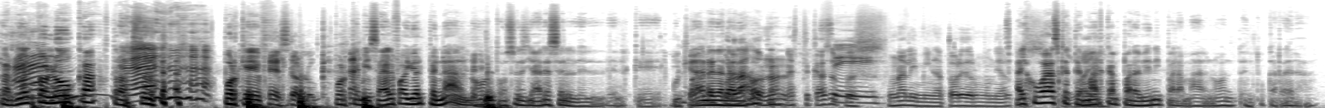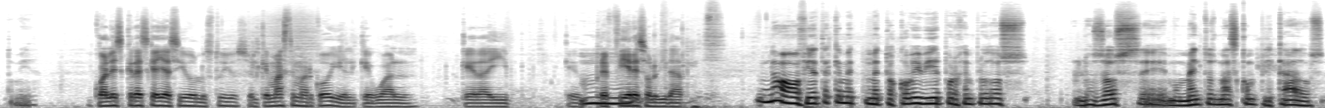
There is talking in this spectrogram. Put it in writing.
perdió el Ah. Toluca, porque El Toluca. porque Misael falló el penal, ¿no? Entonces ya eres el, el- el que el culpable de la derrota. ¿no? En este caso, Sí. pues, una eliminatoria del Mundial. Hay pues, jugadas que pues, te vaya. marcan para bien y para mal, ¿no? En, en tu carrera, en tu vida. ¿Cuáles crees que haya sido los tuyos? El que más te marcó y el que igual queda ahí, que Mm. prefieres olvidar. No, fíjate que me, me tocó vivir, por ejemplo, dos, los dos eh, momentos más complicados.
